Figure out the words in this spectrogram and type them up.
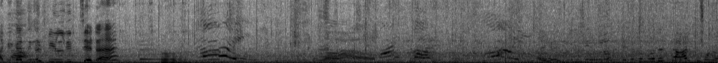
আগেকার দিনের ফিল দিচ্ছে এটা হ্যাঁ হ্যাঁ মনে মনে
